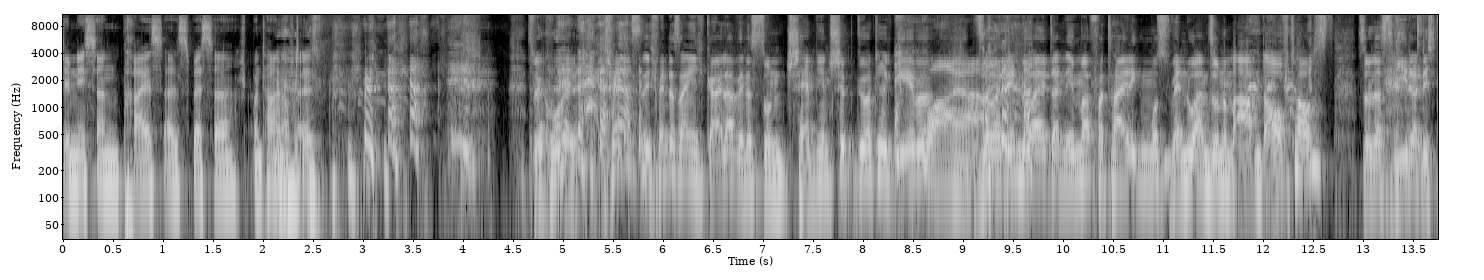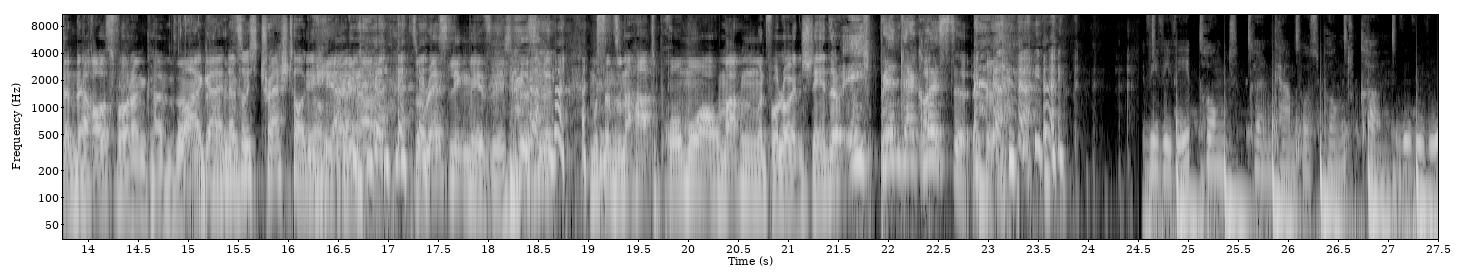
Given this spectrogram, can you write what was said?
Demnächst dann Preis als bester Spontanauftritt. Das wäre cool. Ich fände das, fänd das eigentlich geiler, wenn es so einen Championship-Gürtel gäbe, Boah, ja. so, den du halt dann immer verteidigen musst, wenn du an so einem Abend auftauchst, so dass jeder dich dann herausfordern kann. So. Boah, geil, dann soll ich Trash-Talk noch Ja, genau. So Wrestling-mäßig. Muss dann so eine harte Promo auch machen und vor Leuten stehen, so, ich bin der Größte. www.kölncampus.com www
